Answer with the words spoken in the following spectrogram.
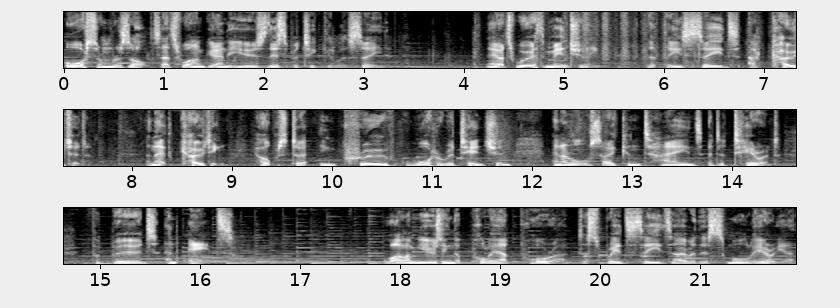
awesome results. That's why I'm going to use this particular seed. Now it's worth mentioning that these seeds are coated and that coating helps to improve water retention and it also contains a deterrent for birds and ants. While I'm using the pull-out pourer to spread seeds over this small area,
